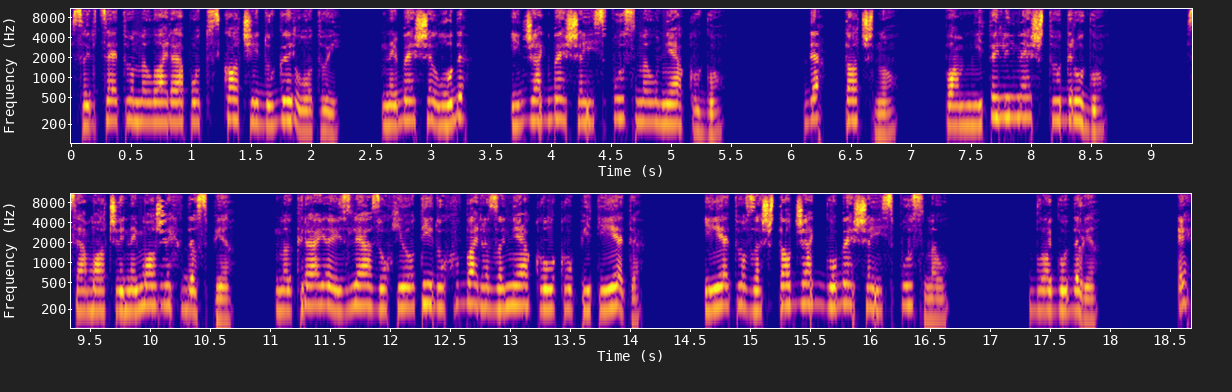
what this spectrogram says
Сърцето на Лара подскочи до гърлото й. Не беше луда. И Джак беше изпуснал някого. Да, точно. Помните ли нещо друго? Само, че не можех да спя. Накрая излязох и отидох в бара за няколко питиета. И ето защо Джак го беше изпуснал. Благодаря. Е,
